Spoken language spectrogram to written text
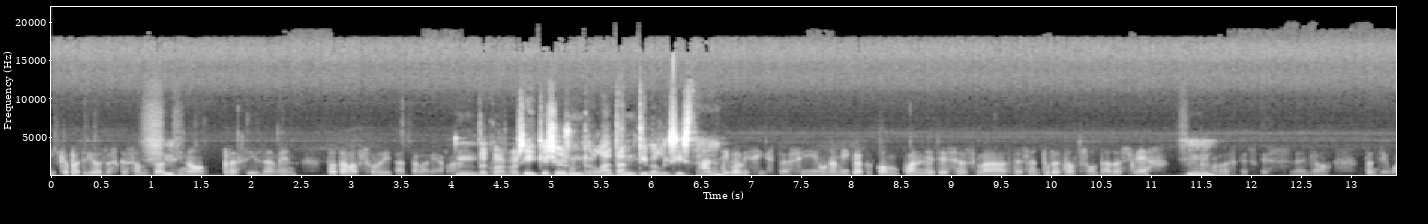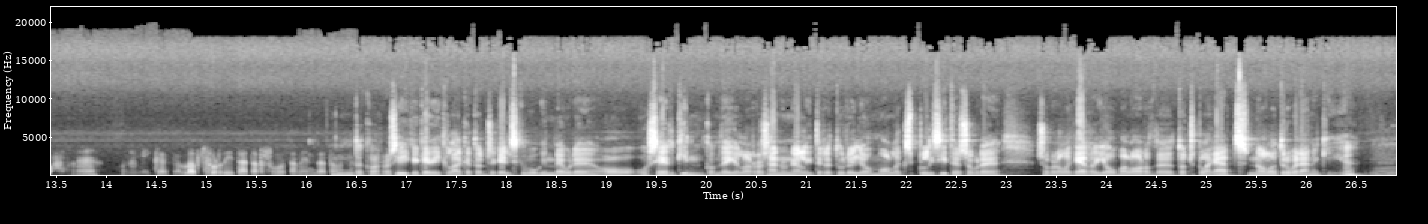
i que patriotes que som tots, sinó precisament tota l'absurditat de la guerra. Mm, D'acord, o sigui que això és un relat antibelicista, eh? Antibelicista, sí. Una mica que com quan llegeixes les desventures del soldat Schweg, Mm. recordes que és, que és allò... Doncs igual, eh? Mica l'absurditat absolutament de tot. Mm, D'acord, o sigui que quedi clar que tots aquells que vulguin veure o, o cerquin, com deia la Rosana, una literatura allò molt explícita sobre, sobre la guerra i el valor de tots plegats, no la trobaran aquí, eh? Mm,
